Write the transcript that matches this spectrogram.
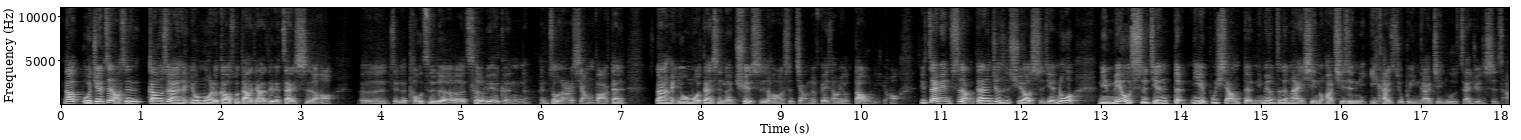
那我觉得郑老师刚刚虽然很幽默的告诉大家这个债市哈，呃，这个投资的策略跟很重要的想法，但。虽然很幽默，但是呢，确实哈是讲的非常有道理哈。其实债券市场当然就是需要时间，如果你没有时间等，你也不想等，你没有这个耐心的话，其实你一开始就不应该进入债券市场。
